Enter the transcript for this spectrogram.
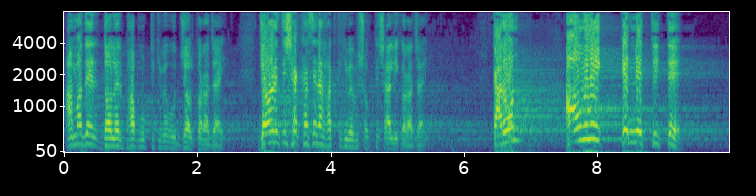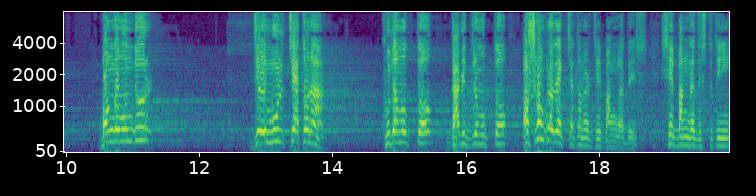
আমাদের দলের ভাবমূর্তি কীভাবে উজ্জ্বল করা যায়। জননেত্রী শেখ হাসিনার হাতকে কীভাবে শক্তিশালী করা যায়? কারণ আওয়ামী লীগের নেতৃত্বে বঙ্গবন্ধুর যে মূল চেতনা, ক্ষুধামুক্ত, দারিদ্র্যমুক্ত, অসাম্প্রদায়িক চেতনার যে বাংলাদেশ সে বাংলাদেশ তো তিনি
